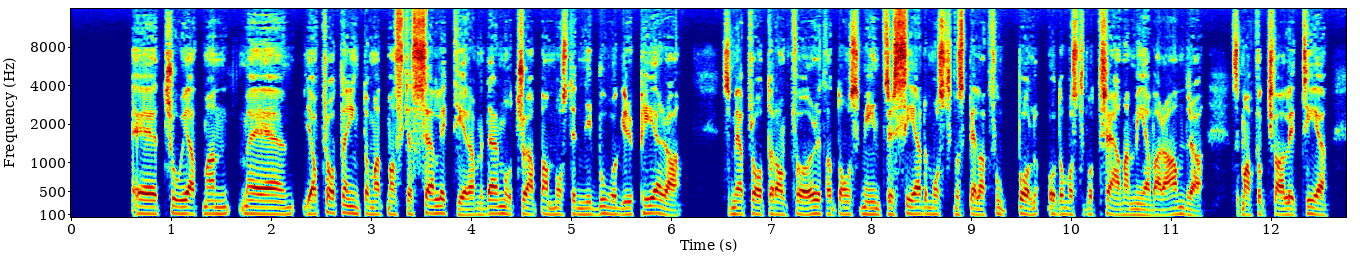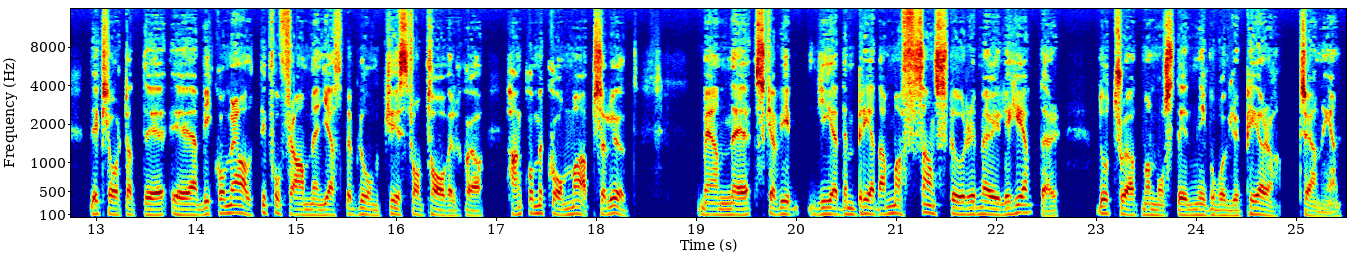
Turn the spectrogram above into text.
eh, tror jag att man, med, jag pratar inte om att man ska selektera, men däremot tror jag att man måste nivågruppera. Som jag pratade om förut, att de som är intresserade måste få spela fotboll och de måste få träna med varandra så man får kvalitet. Det är klart att eh, eh vi kommer alltid få fram en Jesper Blomqvist från Tavelsjö. Han kommer komma, absolut. Men eh, ska vi ge den breda massan större möjligheter, då tror jag att man måste nivågruppera träningen.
